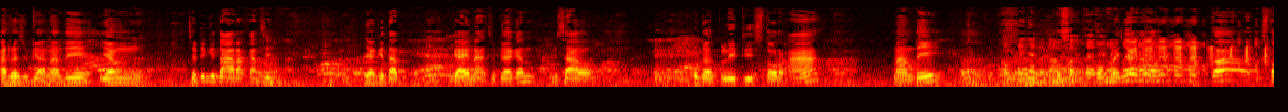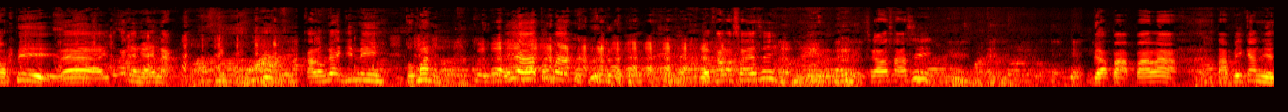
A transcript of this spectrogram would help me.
Ada juga nanti yang jadi kita arahkan sih. Yang kita nggak enak juga kan misal udah beli di store A nanti komplainnya ke kamu. komplainnya ke, ke store B. Nah itu kan yang nggak enak. Kalau nggak gini. Tuman. iya tuman. Ya kalau saya sih kalau saya sih nggak apa-apa lah. Tapi kan ya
